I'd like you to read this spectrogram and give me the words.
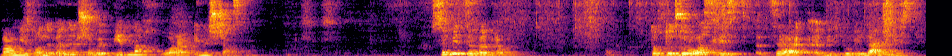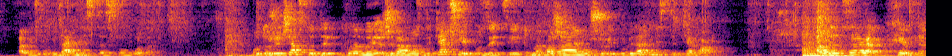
вам ніхто не винен, що ви бідна, хвора і нещасна. Самі це вибрали. Тобто дорослість це відповідальність, а відповідальність це свобода. Бо дуже часто, коли ми живемо з дитячої позиції, то ми вважаємо, що відповідальність це тягар. Але це хибне,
